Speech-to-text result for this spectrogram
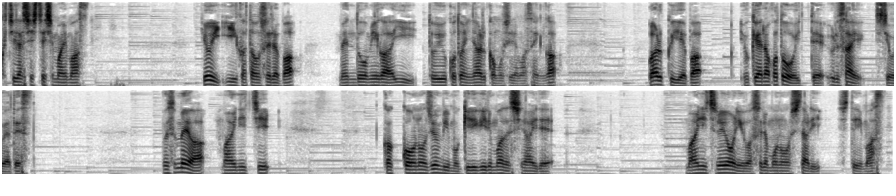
口出ししてしまいます。良い言い方をすれば面倒見がいいということになるかもしれませんが悪く言えば余計なことを言ってうるさい父親です。娘は毎日学校の準備もギリギリまでしないで毎日のように忘れ物をしたりしています。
